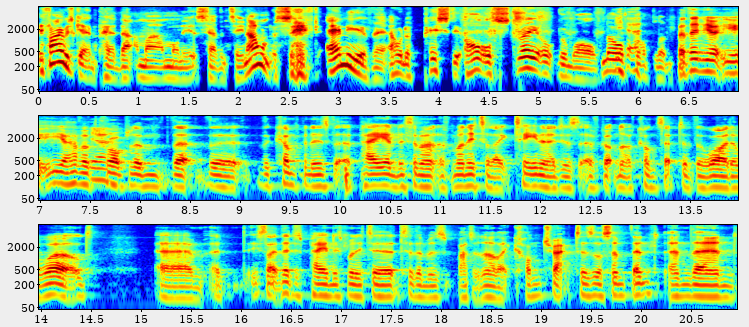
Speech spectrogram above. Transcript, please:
if I was getting paid that amount of money at 17, I wouldn't have saved any of it. I would have pissed it all straight up the wall. No Yeah. problem. But then you, you you have a Yeah. problem that the the companies that are paying this amount of money to like teenagers that have got no concept of the wider world, um, it's like they're just paying this money to to them as I don't know like contractors or something, and then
